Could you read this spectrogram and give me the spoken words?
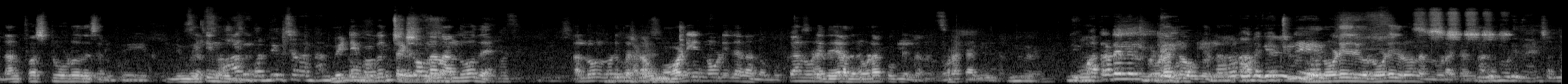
ನಾನು ಫಸ್ಟ್ ನೋಡೋದೆ ಸರ್ ನಿಮ್ಮ ಮೀಟಿಂಗ್ ಮೀಟಿಂಗ್ ಮುಗಿದ ತಕ್ಷಣ ನಾನು ಅಲ್ಲಿ ಹೋದೆ. ಅಲ್ಲಿ ಹೋಗಿ ನೋಡಿದ ತಕ್ಷಣ ಬಾಡಿ ನೋಡಿದೆ ನಾನು ಮುಖ ನೋಡಿದೆ ಅದು ನೋಡಕ್ ಹೋಗ್ಲಿಲ್ಲ ನಾನು ನೋಡಕ್ ಆಗ್ಲಿಲ್ಲ. ನೀವು ಮಾತಾಡಲಿಲ್ಲ ಹೋಗ್ಲಿಲ್ಲ. ನೋಡಿದ್ರು ಇವ್ರು ನೋಡಿದ್ರು ನಾನು ನೋಡಕ್ ಆಗ್ಲಿಲ್ಲ. ನಾನು ನೋಡಿದ್ರೆ ಸಣ್ಣ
